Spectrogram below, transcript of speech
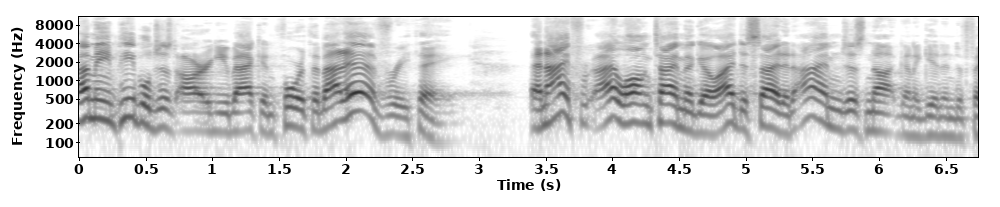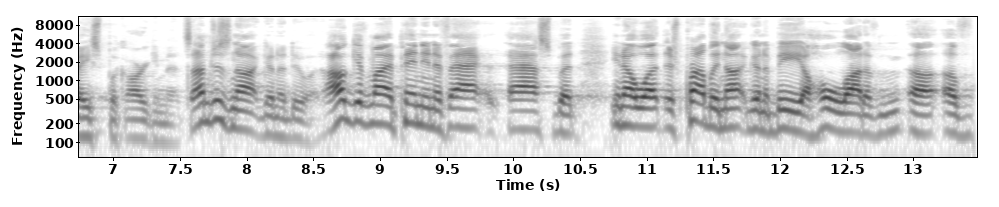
I mean, people just argue back and forth about everything. And I, a long time ago, I decided I'm just not going to get into Facebook arguments. I'm just not going to do it. I'll give my opinion if asked, but you know what? There's probably not going to be a whole lot of, uh, of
